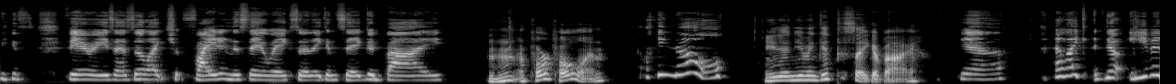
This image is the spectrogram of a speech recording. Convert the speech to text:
these fairies as they're like tr- fighting to stay awake so they can say goodbye. Mm-hmm. And poor Pollun. I know. He didn't even get to say goodbye. Yeah. And like no even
